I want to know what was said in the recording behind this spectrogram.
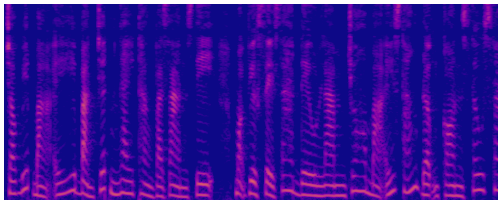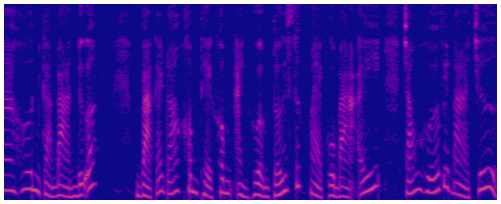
Cháu biết bà ấy bản chất ngay thẳng và giản dị, mọi việc xảy ra đều làm cho bà ấy sáng động còn sâu xa hơn cả bà nữa. Và cái đó không thể không ảnh hưởng tới sức khỏe của bà ấy, cháu hứa với bà chứ.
